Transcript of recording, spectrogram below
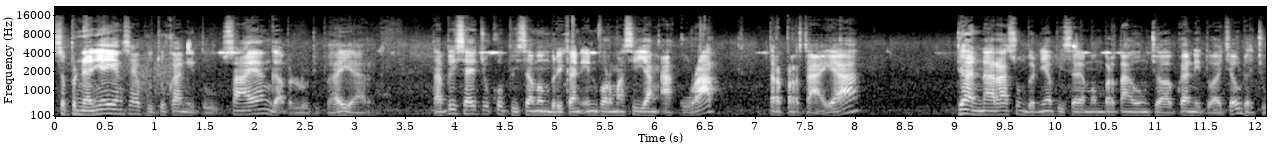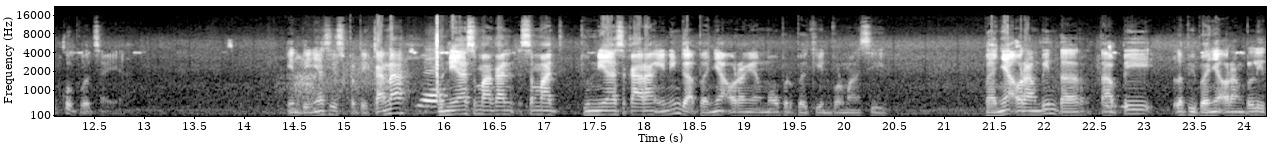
Sebenarnya yang saya butuhkan itu, saya nggak perlu dibayar, tapi saya cukup bisa memberikan informasi yang akurat, terpercaya, dan narasumbernya bisa mempertanggungjawabkan itu aja udah cukup buat saya. Intinya sih seperti karena Ya. dunia semakan sema, dunia sekarang ini nggak banyak orang yang mau berbagi informasi. Banyak orang pintar, tapi lebih banyak orang pelit.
